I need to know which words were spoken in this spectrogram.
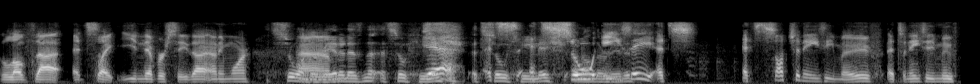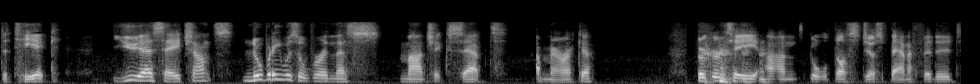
Love that. It's like you never see that anymore. It's so Um, underrated, isn't it? It's so heelish. Yeah, it's, so heelish. It's so easy. It's it's such an easy move. It's an easy move to take. USA chance. Nobody was over in this match except America. Booker T and Goldust just benefited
